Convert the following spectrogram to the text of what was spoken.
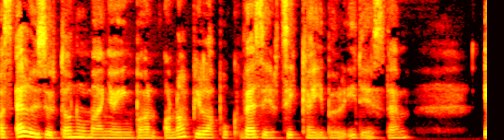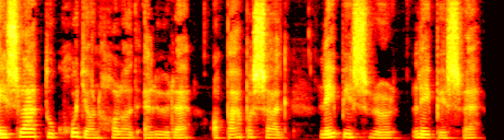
Az előző tanulmányainkban a napilapok vezércikkeiből idéztem, és láttuk, hogyan halad előre a pápaság lépésről lépésre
